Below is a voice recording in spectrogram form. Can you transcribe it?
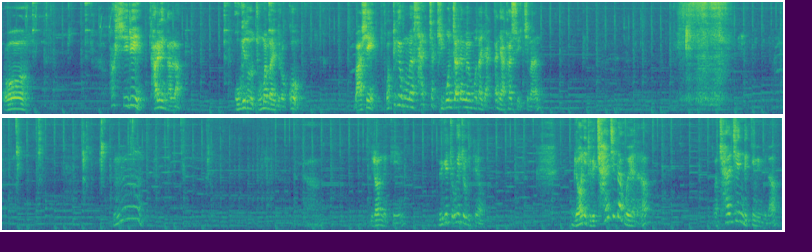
오. 확실히 다르긴 달라. 고기도 정말 많이 들었고 맛이 어떻게 보면 살짝 기본 짜장면보다 약간 약할 수 있지만 음. 야, 이런 느낌. 되게 쫄깃쫄깃해요. 면이 되게 찰지다고 해야 되나? 어, 찰진 느낌입니다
